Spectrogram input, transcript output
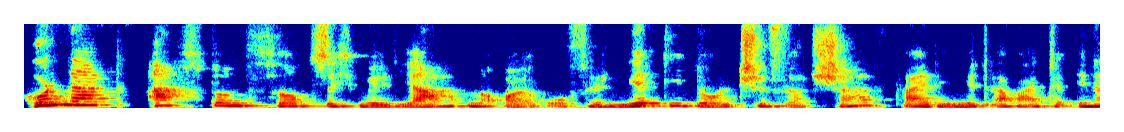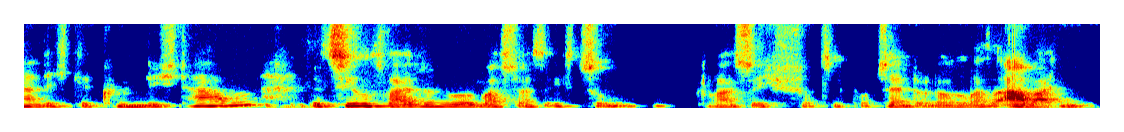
148 Milliarden Euro verliert die deutsche Wirtschaft, weil die Mitarbeiter innerlich gekündigt haben, beziehungsweise nur, was weiß ich, zu 30, 40 Prozent oder sowas arbeiten.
